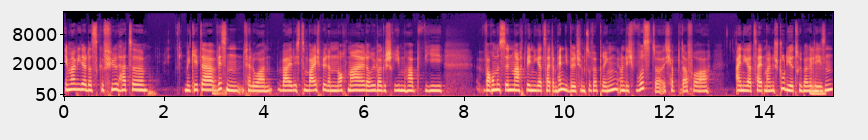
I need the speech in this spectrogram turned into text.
immer wieder das Gefühl hatte, mir geht da Wissen verloren, weil ich zum Beispiel dann nochmal darüber geschrieben habe, wie warum es Sinn macht, weniger Zeit am Handybildschirm zu verbringen. Und ich wusste, ich habe davor einiger Zeit mal eine Studie drüber mhm. gelesen, mhm.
